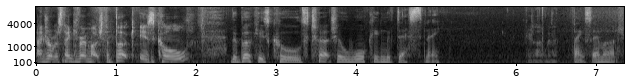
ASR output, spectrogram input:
Andrew Roberts, thank you very much. The book is called. The book is called Churchill Walking with Destiny. Good luck with it. Thanks so much.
